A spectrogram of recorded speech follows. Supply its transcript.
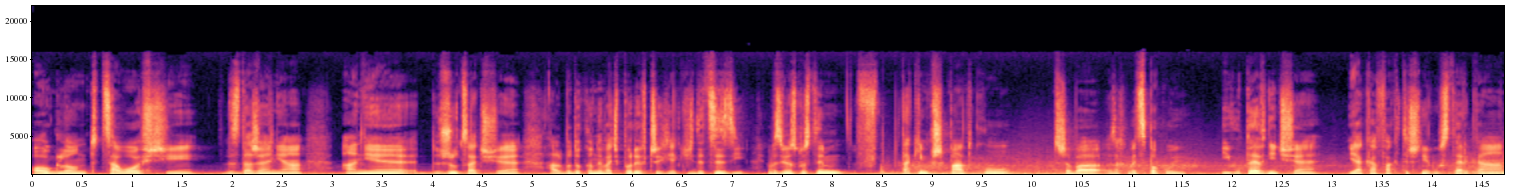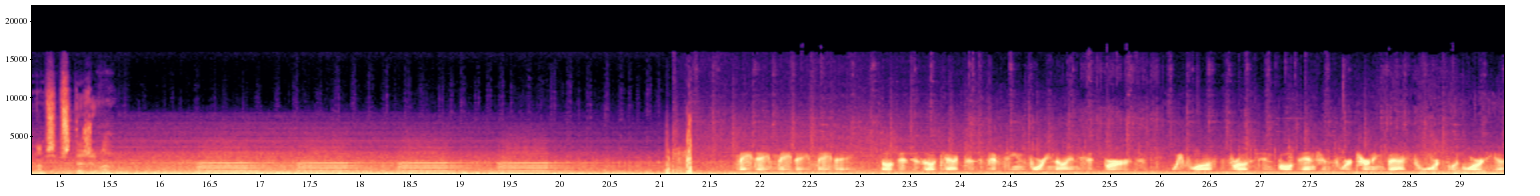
ogląd całości zdarzenia, a nie rzucać się albo dokonywać porywczych jakichś decyzji. W związku z tym, w takim przypadku trzeba zachować spokój i upewnić się, jaka faktycznie usterka nam się przydarzyła. This is a Cactus 1549 hit birds. We've lost thrust in both engines. We're turning back towards LaGuardia.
